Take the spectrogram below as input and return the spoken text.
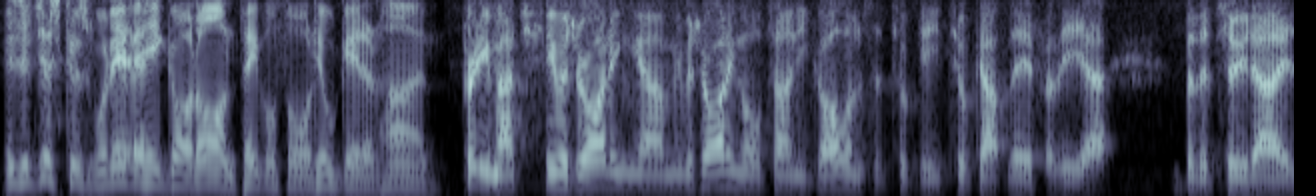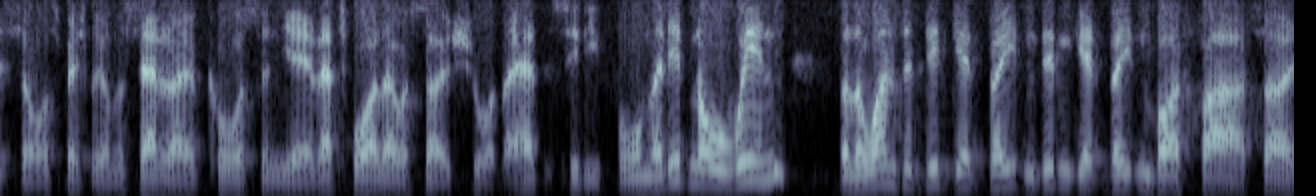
Is it just because whatever he got on, people thought he'll get it home? Pretty much. He was riding. Um, he was riding all Tony Gollan's that took he took up there for the uh, for the two days, or especially on the Saturday, of course. And yeah, that's why they were so short. They had the city form. They didn't all win, but the ones that did get beaten didn't get beaten by far. So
